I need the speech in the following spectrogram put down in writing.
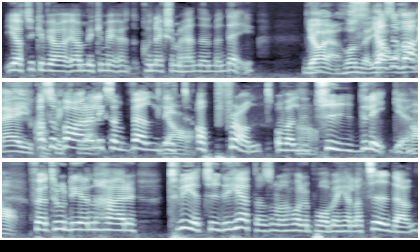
jag tycker vi har, jag har mycket mer connection med henne än med dig. Ja, ja, hon, ja och va- han är ju alltså vara liksom väldigt Ja. upfront och väldigt Ja. tydlig. Ja. För jag tror det är den här tvetydigheten som man håller på med hela tiden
